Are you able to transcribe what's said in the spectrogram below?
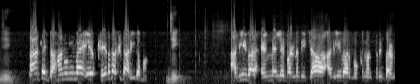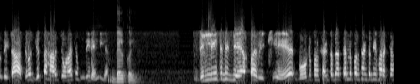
ਜੀ। ਤਾਂ ਕਿ ਗਾਹਾਂ ਨੂੰ ਵੀ ਮੈਂ ਇਹ ਖੇਡ ਦਾ ਖਿਡਾਰੀ ਰਵਾਂ। ਜੀ। ਅਗਲੀ ਵਾਰ ਐਮਐਲਏ ਬਣਨ ਦੀ ਚਾਹ ਅਗਲੀ ਵਾਰ ਮੁੱਖ ਮੰਤਰੀ ਬਣਨ ਦੀ ਚਾਹ ਚਲੋ ਜਿੱਤ ਹਰ ਚੋਣਾਂ 'ਚ ਹੁੰਦੀ ਰਹਿੰਦੀ ਆ। ਬਿਲਕੁਲ ਦਿੱਲੀ 'ਚ ਵੀ ਜੇ ਆਪਾਂ ਵੇਖੀਏ ਵੋਟ ਪਰਸੈਂਟ ਦਾ 3% ਦੀ ਫ਼ਰਕ ਆ।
